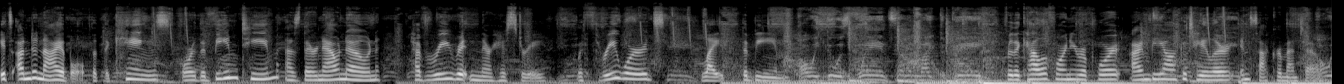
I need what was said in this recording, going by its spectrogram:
it's undeniable that the Kings, or the Beam Team as they're now known, have rewritten their history with three words light the beam. For the California Report, I'm Bianca Taylor in Sacramento.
